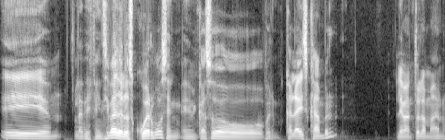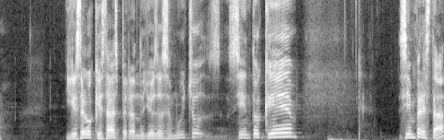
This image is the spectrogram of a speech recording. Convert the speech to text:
Eh, la defensiva de los cuervos, en, en el caso bueno, Calais Campbell, levantó la mano. Y es algo que estaba esperando yo desde hace mucho. Siento que siempre está,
